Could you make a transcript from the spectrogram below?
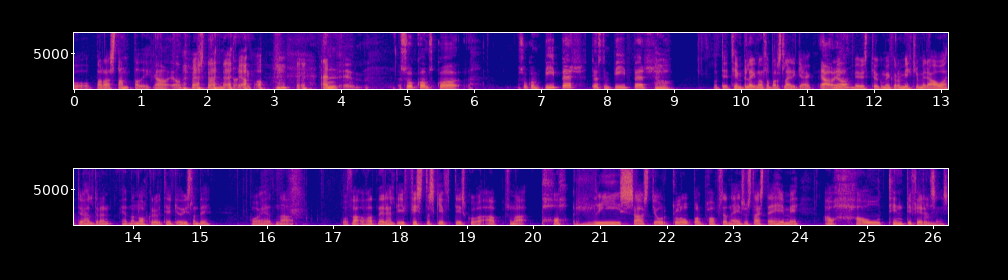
og bara standa þig Já, já, standa þig. En um, svo kom sko, svo kom Bieber, Justin Bieber. Já. og Timberlake náttúrulega bara slæri gegn Já, já. Mik- við tökum einhverja miklu meiri áhættu heldur en hérna, nokkur hefur tekið á Íslandi og hérna og þa þarna er held ég í fyrsta skipti sko að svona rísastjór global popstjarna eins og stæsta í heimi á hátindi fyrirlsins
